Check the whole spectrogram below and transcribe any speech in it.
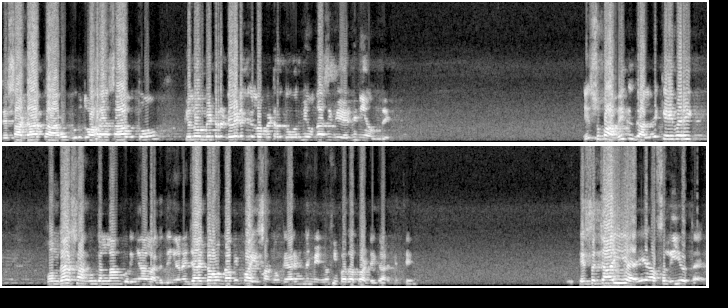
ਤੇ ਸਾਡਾ ਘਰ ਗੁਰਦੁਆਰਾ ਸਾਹਿਬ ਤੋਂ ਕਿਲੋਮੀਟਰ, ਡੇਢ ਕਿਲੋਮੀਟਰ ਦੂਰ ਨਹੀਂ ਹੁੰਦਾ ਸੀ, ਫੇਰ ਵੀ ਨਹੀਂ ਆਉਂਦੇ। ਇਹ ਸੁਭਾਵਿਕ ਗੱਲ ਹੈ, ਕਈ ਵਾਰੀ ਹੁੰਦਾ ਸਾਨੂੰ ਗੱਲਾਂ ਬੁਰੀਆਂ ਲੱਗਦੀਆਂ ਨੇ, ਜਾਂ ਇਦਾਂ ਹੁੰਦਾ ਵੀ ਭਾਈ ਸਾਨੂੰ ਕਹਿ ਰਹੇ ਨੇ, ਮੈਨੂੰ ਨਹੀਂ ਪਤਾ ਤੁਹਾਡੇ ਘਰ ਕਿੱਥੇ। ਇਹ ਸਚਾਈ ਹੈ, ਇਹ ਅਸਲੀਅਤ ਹੈ।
